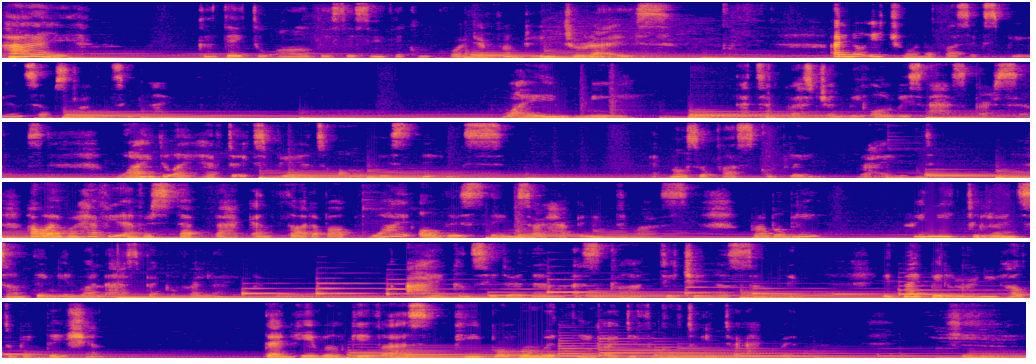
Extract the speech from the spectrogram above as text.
Hi, good day to all. This is Cynthia Concordia from Dream to Rise. I know each one of us experience some struggles in life. Why me? That's a question we always ask ourselves. Why do I have to experience all these things? And most of us complain, right? However, have you ever stepped back and thought about why all these things are happening to us? Probably we need to learn something in one aspect of our life. I consider them as God teaching us something. It might be learning how to be patient. Then He will give us people whom we think are difficult to interact with. He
